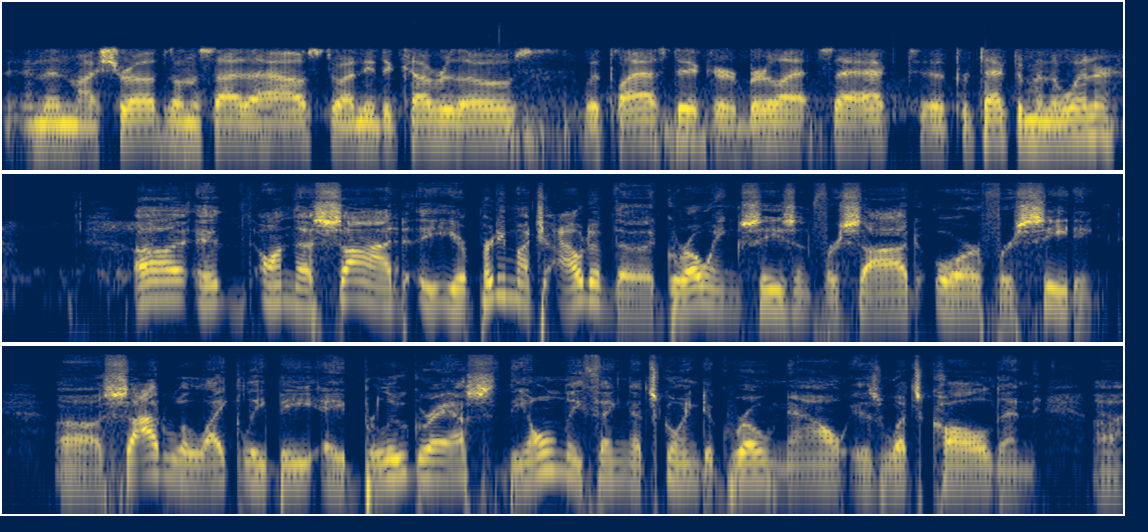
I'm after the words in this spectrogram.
And then my shrubs on the side of the house, do I need to cover those with plastic or burlap sack to protect them in the winter? Uh, it, on the sod, you're pretty much out of the growing season for sod or for seeding. Uh, sod will likely be a bluegrass. The only thing that's going to grow now is what's called an uh,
